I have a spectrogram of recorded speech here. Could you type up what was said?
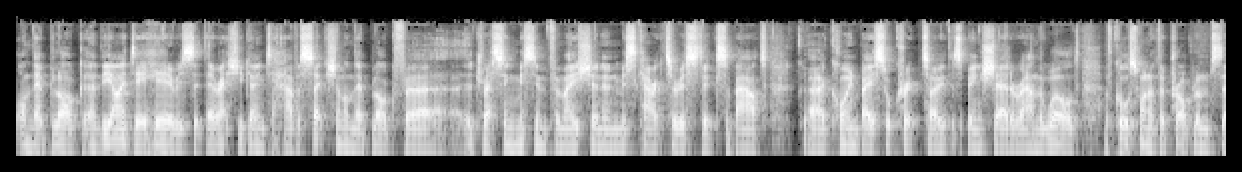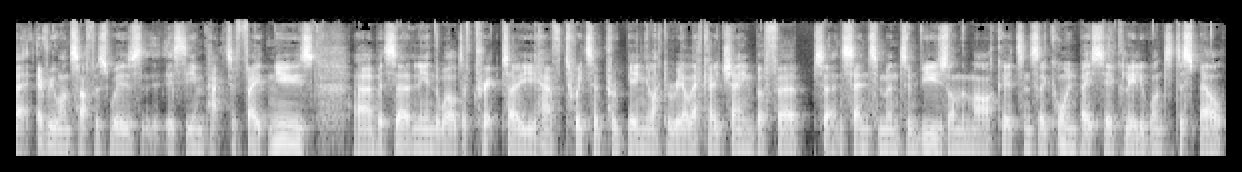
on their blog. Uh, the idea here is that they're actually going to have a section on their blog for addressing misinformation and mischaracteristics about uh, Coinbase or crypto that's being shared around the world. Of course, one of the problems that everyone suffers with is the impact of fake news. Uh, but certainly in the world of crypto, you have Twitter being like a real echo chamber for certain sentiment and views on the market. And so Coinbase here clearly want to dispel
